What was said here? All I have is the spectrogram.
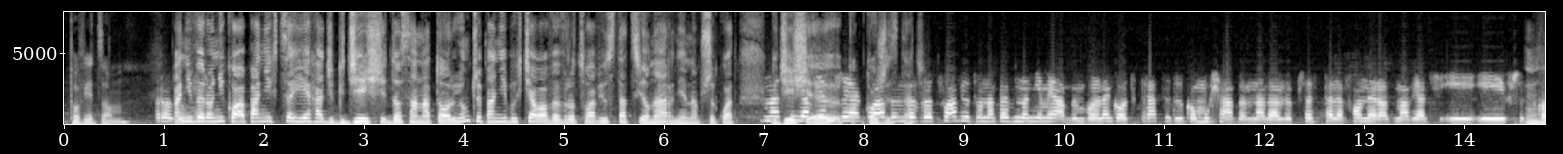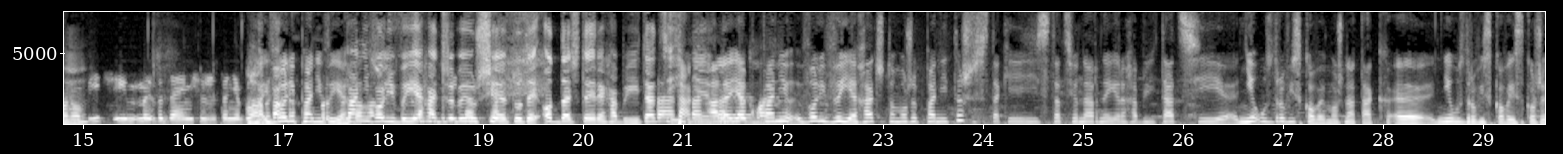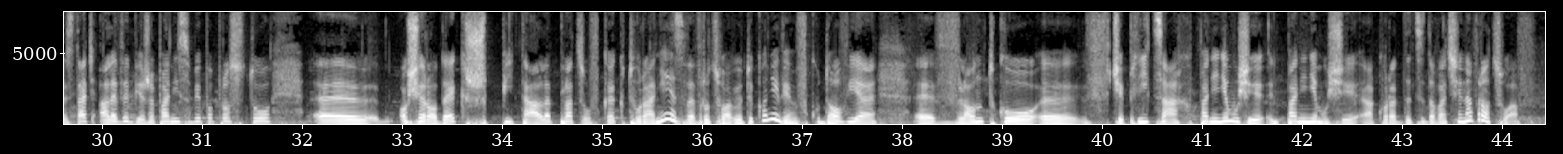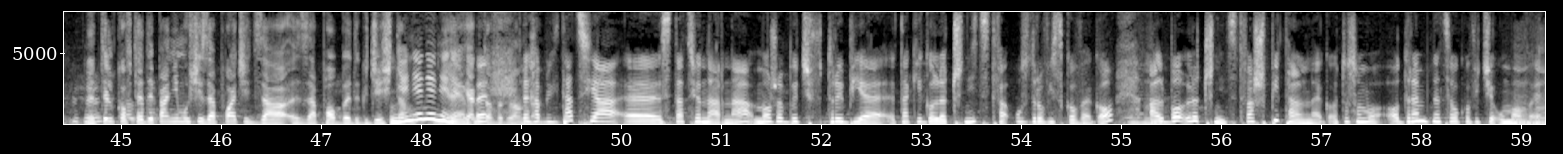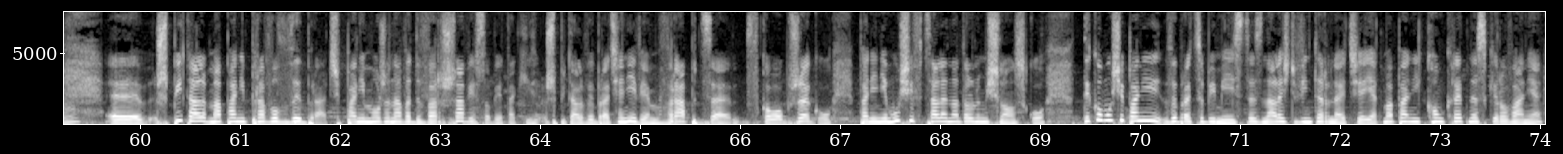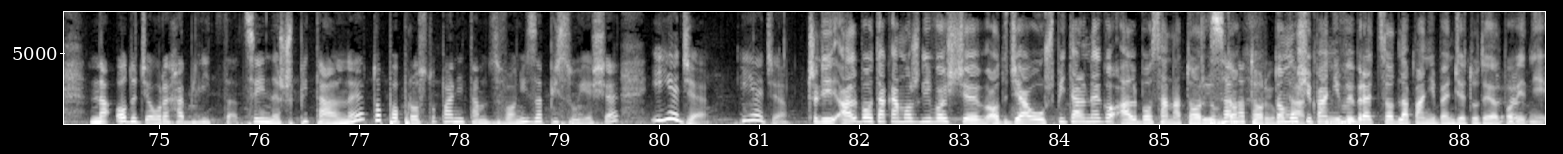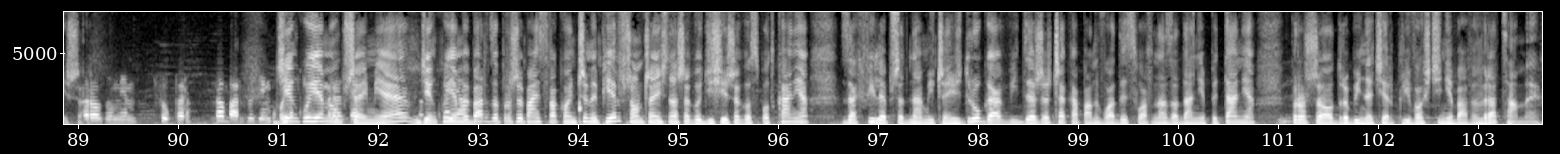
powiedzą. Pani Rozumiem. Weroniko, a pani chce jechać gdzieś do sanatorium, czy pani by chciała we Wrocławiu stacjonarnie na przykład Znaczy, gdzieś ja wiem, e, że jak ko- byłabym we korzystać? Wrocławiu, to na pewno nie miałabym wolnego od pracy, tylko musiałabym nadal przez telefony rozmawiać i, i wszystko Mhm. robić. I my, wydaje mi się, że to nie była Aha, woli pani wyjechać. Pani woli wyjechać, żeby już się tutaj oddać tej rehabilitacji Tak, i Tak, nie... ale jak dokładnie. pani woli wyjechać, to może pani też z takiej stacjonarnej rehabilitacji nieuzdrowiskowej, można tak, e, nieuzdrowiskowej skorzystać, ale wybierze pani sobie po prostu e, ośrodek, szpital, placówkę, która nie jest we Wrocławiu, tylko nie wiem, w Kudowie, e, w Lądku, e, w Cieplicach. Pani nie musi, pani nie musi akurat decydować się na Wrocław. Mhm. Tylko wtedy pani musi zapłacić za, za pobyt gdzieś tam. Nie, nie, nie, nie. nie. Jak My- to wygląda? Rehabilitacja e, stacjonarna może być w trybie takiego lecznictwa uzdrowiskowego Mhm. albo lecznictwa szpitalnego. To są odrębne całkowicie umowy. Mhm. E, szpital ma pani prawo wybrać. Pani może nawet w Warszawie sobie taki szpital wybrać. Ja nie wiem, w Rabce, w Kołobrzegu. Pani nie musi wcale na Dolnym Śląsku. Tylko musi pani wybrać sobie miejsce, znaleźć w internecie. Jak ma pani konkretne skierowanie na oddział rehabilitacyjny szpitalny, to po prostu pani tam dzwoni, zapisuje się i jedzie. I jedzie. Czyli albo taka możliwość e, oddziału szpitalnego, albo sanatorium. Sanatorium, to to tak. musi pani Mhm. wybrać, co dla pani będzie tutaj odpowiedniejsze. Rozumiem, super. To bardzo dziękuję. Dziękujemy uprzejmie. Dziękujemy bardzo. Proszę Państwa, kończymy pierwszą część naszego dzisiejszego spotkania. Za chwilę przed nami część druga. Widzę, że czeka Pan Władysław na zadanie pytania. Proszę o odrobinę cierpliwości. Niebawem wracamy.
